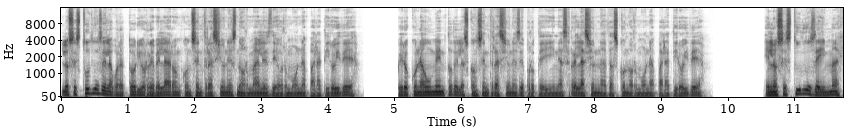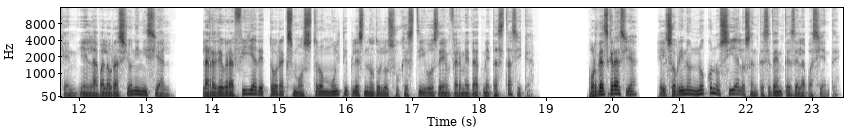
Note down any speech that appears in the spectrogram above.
Los estudios de laboratorio revelaron concentraciones normales de hormona paratiroidea, pero con aumento de las concentraciones de proteínas relacionadas con hormona paratiroidea. En los estudios de imagen y en la valoración inicial, la radiografía de tórax mostró múltiples nódulos sugestivos de enfermedad metastásica. Por desgracia, el sobrino no conocía los antecedentes de la paciente.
